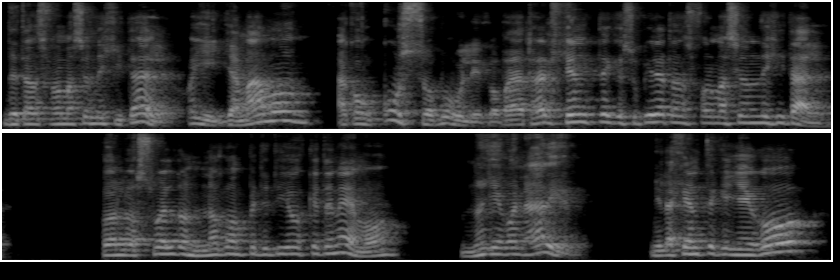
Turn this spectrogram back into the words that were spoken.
de transformación digital. Oye, llamamos a concurso público para atraer gente que supiera transformación digital. Con los sueldos no competitivos que tenemos, no llegó nadie. Ni la gente que llegó,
